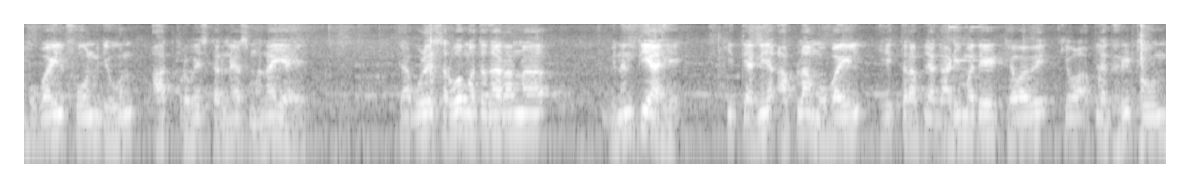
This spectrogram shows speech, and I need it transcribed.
मोबाईल फोन घेऊन आत प्रवेश करण्यास मनाई आहे. त्यामुळे सर्व मतदारांना विनंती आहे की त्यांनी आपला मोबाईल एकतर आपल्या गाडीमध्ये ठेवावे किंवा आपल्या घरी ठेवून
